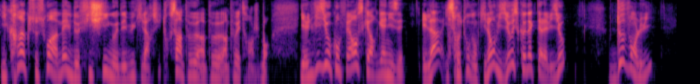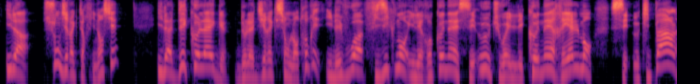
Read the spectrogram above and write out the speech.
Il craint que ce soit un mail de phishing au début qu'il a reçu. Il trouve ça un peu, un peu, un peu étrange. Bon, il y a une visioconférence qui est organisée. Et là, il se retrouve, donc il est en visio, il se connecte à la visio. Devant lui, il a son directeur financier. Il a des collègues de la direction de l'entreprise. Il les voit physiquement, il les reconnaît. C'est eux, tu vois, il les connaît réellement. C'est eux qui parlent,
